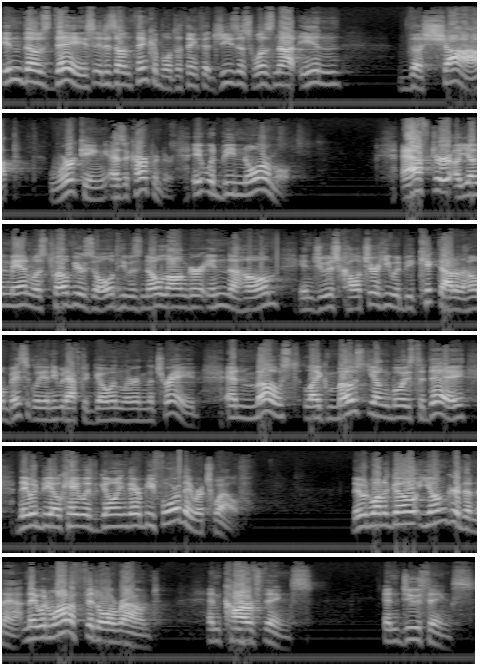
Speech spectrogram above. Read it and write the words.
In those days, it is unthinkable to think that Jesus was not in the shop working as a carpenter. It would be normal. After a young man was 12 years old, he was no longer in the home. In Jewish culture, he would be kicked out of the home, basically, and he would have to go and learn the trade. And most, like most young boys today, they would be okay with going there before they were 12. They would want to go younger than that, and they would want to fiddle around and carve things and do things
